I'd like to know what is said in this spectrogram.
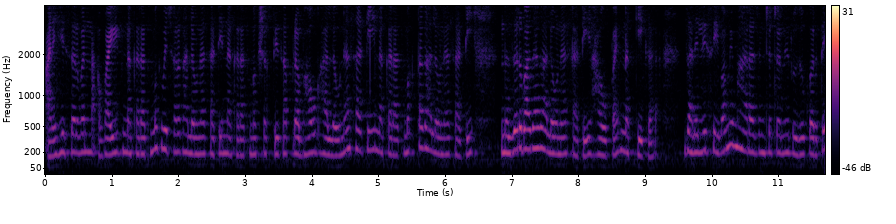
आणि हे सर्व ना वाईट नकारात्मक विचार घालवण्यासाठी नकारात्मक शक्तीचा प्रभाव घालवण्यासाठी नकारात्मकता घालवण्यासाठी नजरबाधा घालवण्यासाठी हा उपाय नक्की करा. झालेली सेवा मी महाराजांच्या चरणी रुजू करते.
